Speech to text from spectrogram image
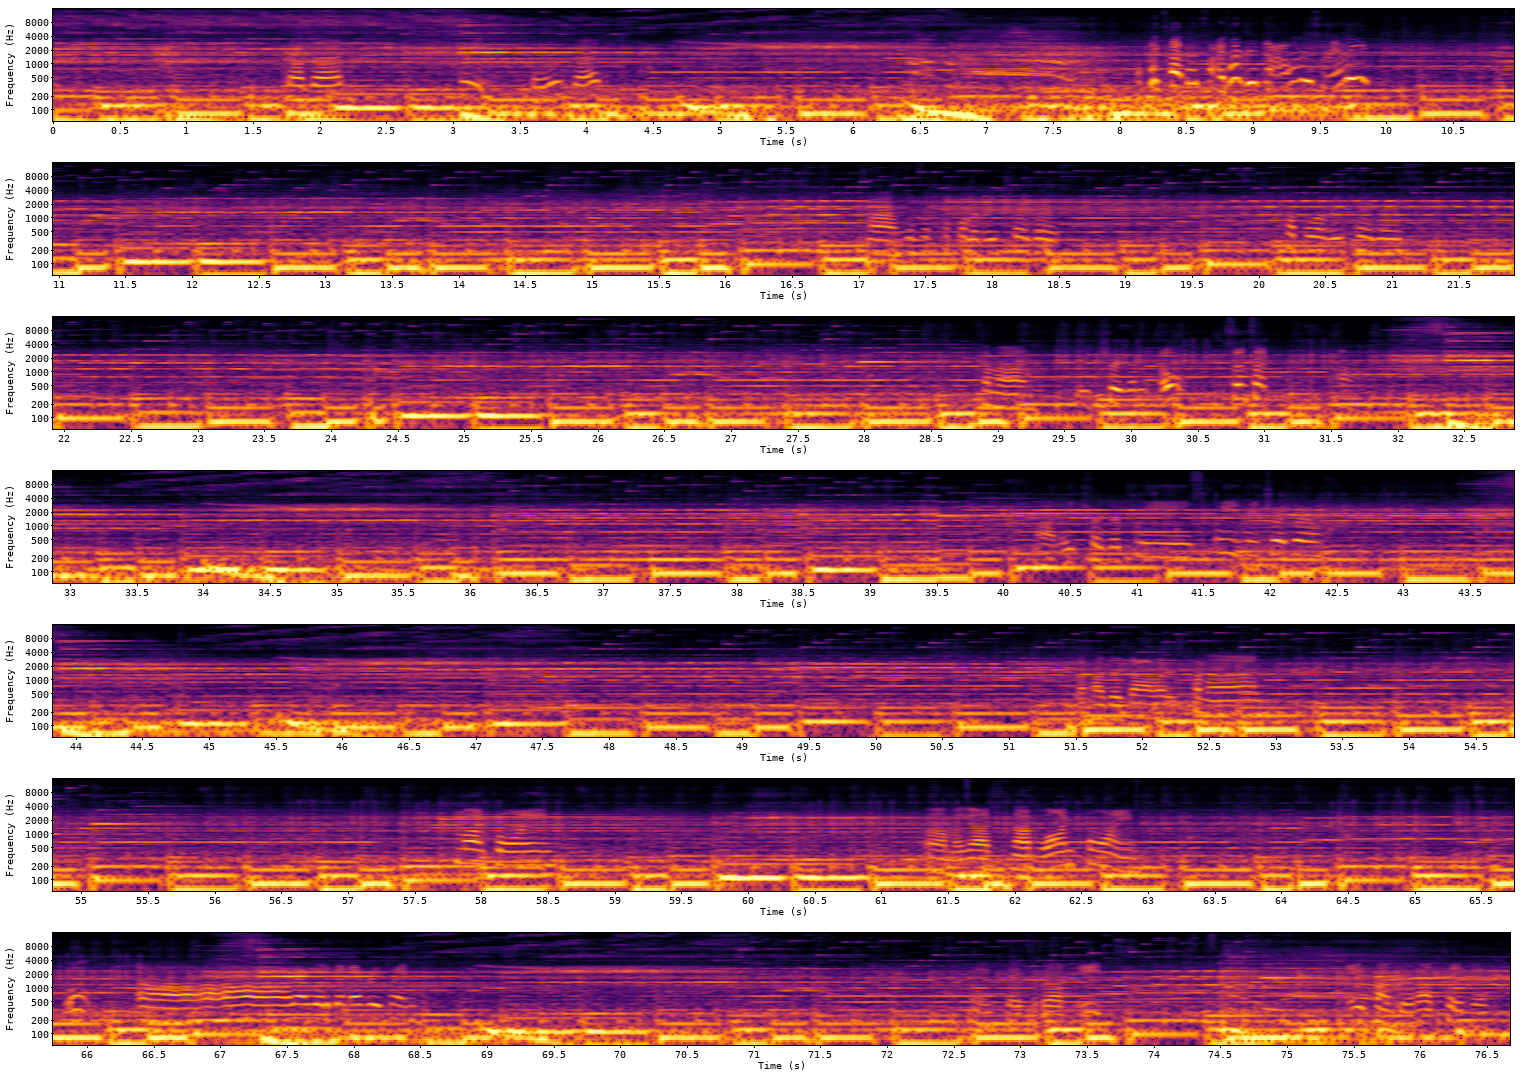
So good. Three, two, good. Oh my god, that's $500? Really? Come on, there's a couple of retriggers. Couple of retriggers. Come on, retrigger me. Oh, sunset. Oh. On, retrigger, please. Please retrigger. Hundred dollars. Come on. Come on, coin. Oh my gosh, not one coin. Oh, oh that would have been everything. I think that's about eight. 800, I'll take it.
